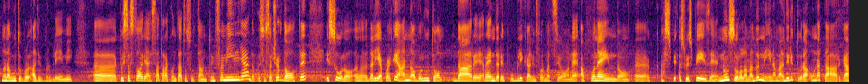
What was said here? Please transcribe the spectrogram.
non ha avuto altri problemi. Uh, questa storia è stata raccontata soltanto in famiglia da questo sacerdote e solo uh, da lì a qualche anno ha voluto dare, rendere pubblica l'informazione apponendo uh, a, a, sue spese non solo la Madonnina ma addirittura una targa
